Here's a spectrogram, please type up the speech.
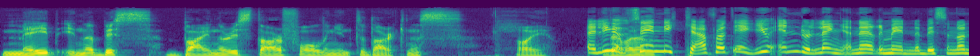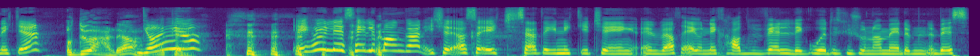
Made in Abyss, Binary Star Falling into Darkness. Oi. Jeg lurer liker var å si en- Nick her, for at jeg er jo enda lenger ned i Maiden Abyss enn han er. Og du er det, ja? Ja, ja, Ok. ja. Jeg har jo lest hele mangaen. Ikke, altså, ikke si at jeg Nick ikke er involvert. Jeg og Nick har hatt veldig gode diskusjoner med Maiden Abyss.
